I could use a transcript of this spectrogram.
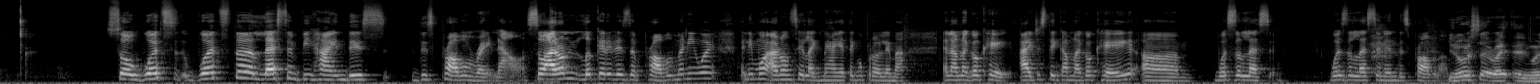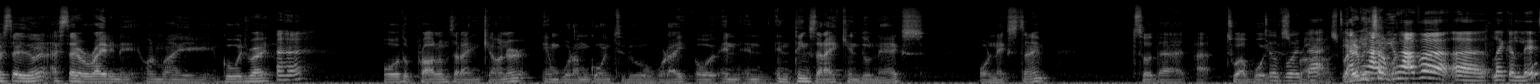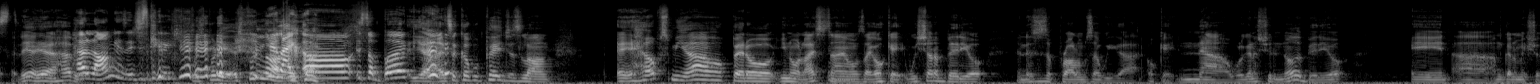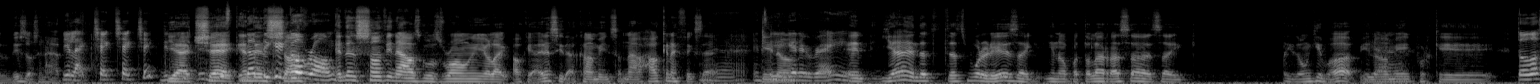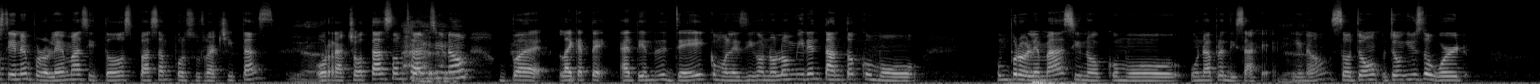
so what's what's the lesson behind this this problem right now? So I don't look at it as a problem anywhere anymore. I don't say like, man, ya tengo problema, and I'm like, okay. I just think I'm like, okay, um, what's the lesson? Was the lesson in this problem? You know what I started write, uh, what I started doing? I started writing it on my Google Drive. Uh-huh. All the problems that I encounter and what I'm going to do or what I or and, and, and things that I can do next or next time so that uh, to avoid to these avoid problems. That. But every you time you have a, a like a list. Yeah, yeah, I have How it. long is it? Just kidding. It's pretty, it's pretty long. You're like, oh, it's a book. yeah, it's a couple pages long. It helps me out, pero you know, last time mm-hmm. I was like, okay, we shot a video and this is the problems that we got. Okay, now we're gonna shoot another video, and uh, I'm gonna make sure that this doesn't happen. You're like check, check, check. Did, yeah, check, and nothing then some, go wrong. And then something else goes wrong, and you're like, okay, I didn't see that coming. So now, how can I fix that? Yeah, until you, know? you get it right. And yeah, and that's that's what it is. Like you know, para la raza, it's like, like don't give up. You yeah. know what I mean? Porque todos tienen problemas y todos pasan por sus rachitas. Yeah. o rachotas sometimes, you know. But like at the at the end of the day, como les digo, no lo miren tanto como un problema, sino como un aprendizaje, yeah. you know? So don't don't use the word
